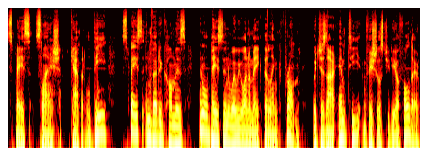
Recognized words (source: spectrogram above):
space slash capital D space inverted commas and we'll paste in where we want to make the link from, which is our empty Visual Studio folder.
